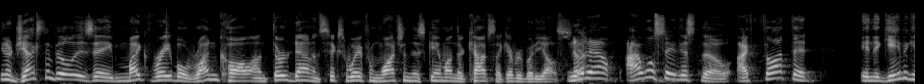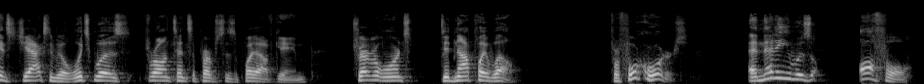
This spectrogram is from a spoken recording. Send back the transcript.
You know, Jacksonville is a Mike Vrabel run call on third down and six away from watching this game on their couch like everybody else. No doubt. I will say this though. I thought that in the game against Jacksonville, which was for all intents and purposes a playoff game, Trevor Lawrence did not play well for four quarters. And then he was awful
